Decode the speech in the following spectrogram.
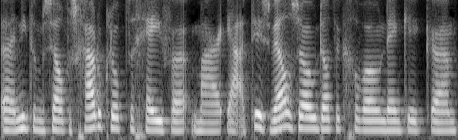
Uh, niet om mezelf een schouderklop te geven, maar ja, het is wel zo dat ik gewoon, denk ik, um,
